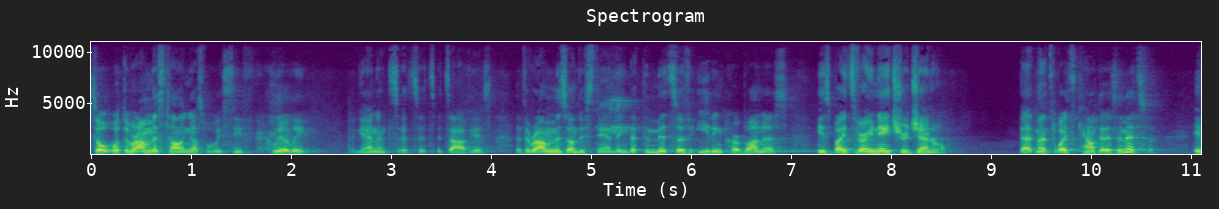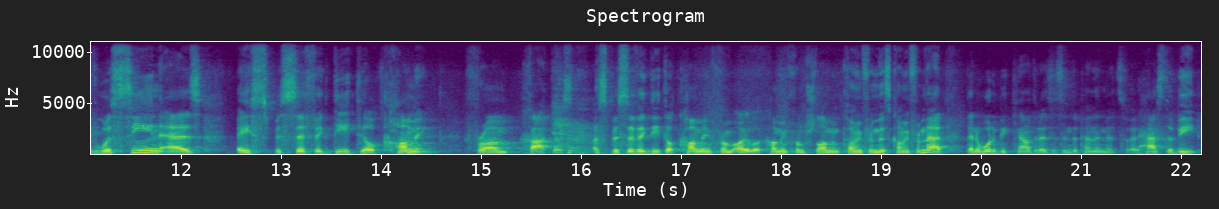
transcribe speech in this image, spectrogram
So what the Rambam is telling us, what we see clearly, again, it's, it's, it's, it's obvious that the Rambam is understanding that the mitzvah of eating karbanis is by its very nature general. That, that's why it's counted as a mitzvah. If it was seen as a specific detail coming from chatas, a specific detail coming from oila, coming from shlomim, coming from this, coming from that, then it wouldn't be counted as its independent mitzvah. It has to be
